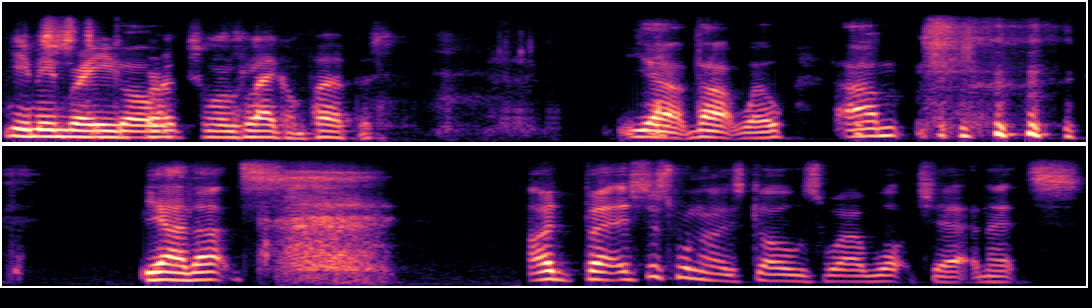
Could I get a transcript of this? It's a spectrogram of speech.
you mean where he broke someone's leg on purpose? yeah, that will. Um, yeah, that's. I but it's just one of those goals where I watch it and it's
